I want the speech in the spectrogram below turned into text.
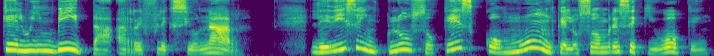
que lo invita a reflexionar. Le dice incluso que es común que los hombres se equivoquen,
